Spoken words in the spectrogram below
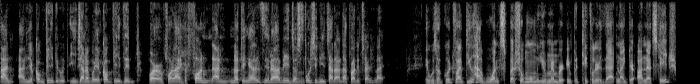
and and you're competing with each other, but you're competing for for like the fun and nothing else, you know what I mean? Just mm. pushing each other, and that's what it felt like. It was a good vibe. Do you have one special moment you remember in particular that night there on that stage?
